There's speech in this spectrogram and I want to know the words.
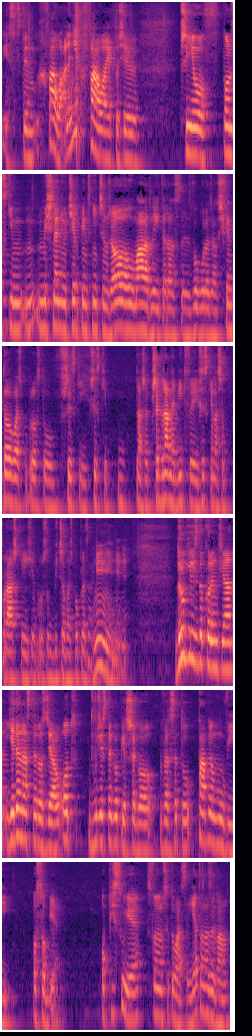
Jest w tym chwała, ale nie chwała, jak to się przyjęło w polskim myśleniu cierpiętniczym, że o, umarli i teraz to jest w ogóle czas świętować po prostu wszystkich, wszystkie nasze przegrane bitwy i wszystkie nasze porażki i się po prostu biczować po plecach. Nie, nie, nie, nie. Drugi list do Koryntian, 11 rozdział, od 21 wersetu Paweł mówi o sobie. Opisuje swoją sytuację. Ja to nazywam,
